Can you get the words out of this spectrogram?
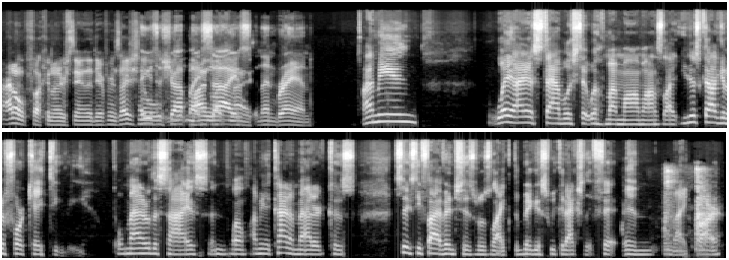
I don't fucking understand the difference. I just I know used to shop by size nice. and then brand. I mean, way I established it with my mom, I was like, you just gotta get a 4K TV. Don't matter the size, and well, I mean, it kind of mattered because 65 inches was like the biggest we could actually fit in my car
